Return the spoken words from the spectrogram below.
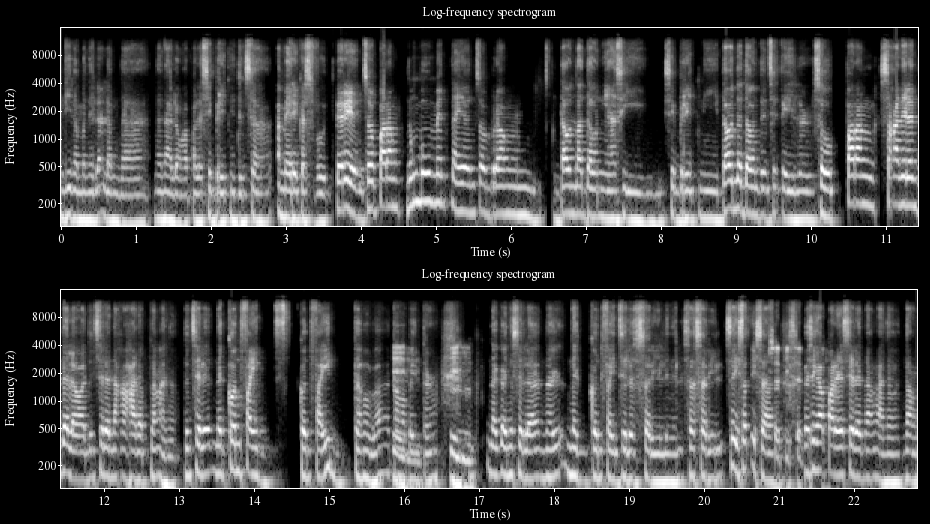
hindi naman nila alam na nanalo nga pala si Britney dun sa America's vote. Pero yun, so parang nung moment na yun, sobrang down na down nga si, si Britney. Down na down din si Taylor. So, parang sa kanilang dalawa, dun sila nakahanap ng ano, dun sila nag-confide, confide, tama ba? Tama ba Mm. yung term? Mm. Nag-ano sila, nag, nag-confide sila sa sarili nila, sa sarili, sa isa't isa. Sa isa't Kasi nga pare sila ng ano ng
